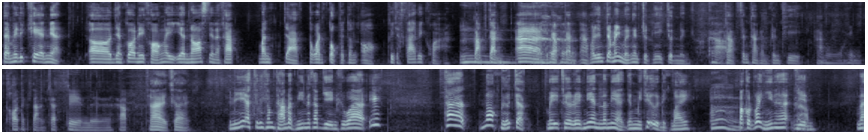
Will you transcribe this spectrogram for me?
แต่เมดิเคนเนี่ยเอ่ออย่างกรณีของไอเอียนอสเนี่ยนะครับมันจากตะวันตกไปตะวันออกคือจากซ้ายไปขวาอืมกลับกันอ่าจะกลับกันอ่าเพราะฉะนั้นจะไม่เหมือนกันจุดนี้อีกจุดหนึ่งครับครับเส้นทางการเคลื่อนที่ครับโอ้โหเห็นข้อแตกต่างชัดเจนเลยนะครับ ใช่ใช่ ทีนี้อาจจะมีคำถามแบบนี้นะครับยีนคือว่าเอ๊ะถ้านอกเหนือจากเมดิเตอร์เรเนียนแล้วเนี่ยยังมีที่อื่นอีกไหมปรากฏว่าอย่างนี้นะฮะครับอย่างใน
